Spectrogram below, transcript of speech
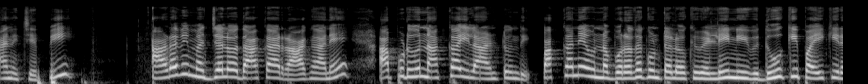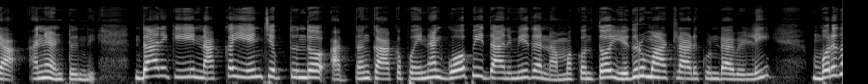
అని చెప్పి అడవి మధ్యలో దాకా రాగానే అప్పుడు నక్క ఇలా అంటుంది పక్కనే ఉన్న బురద గుంటలోకి వెళ్ళి నీవు దూకి పైకి రా అని అంటుంది. దానికి నక్క ఏం చెప్తుందో అర్థం కాకపోయినా గోపి దాని మీద నమ్మకంతో ఎదురు మాట్లాడకుండా వెళ్ళి బురద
